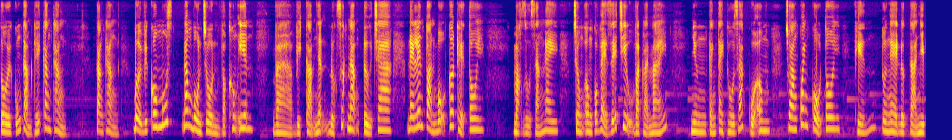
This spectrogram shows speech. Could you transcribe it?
Tôi cũng cảm thấy căng thẳng. Căng thẳng bởi vì cô Mus đang bồn chồn và không yên và vì cảm nhận được sức nặng từ cha đè lên toàn bộ cơ thể tôi. Mặc dù sáng nay trông ông có vẻ dễ chịu và thoải mái, nhưng cánh tay thô ráp của ông choàng quanh cổ tôi khiến tôi nghe được cả nhịp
